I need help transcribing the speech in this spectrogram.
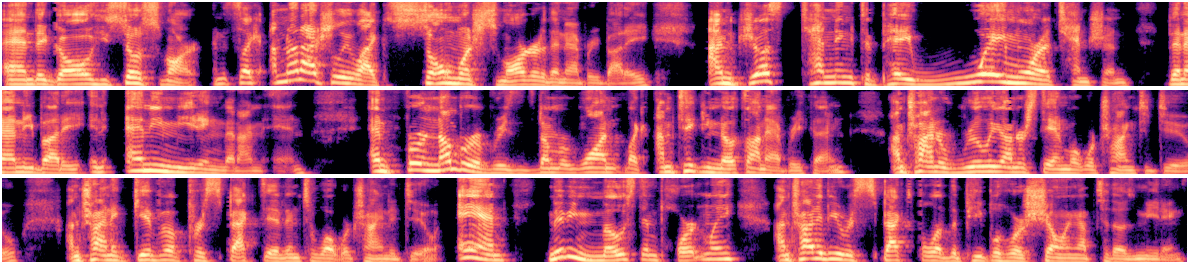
And they go, oh, he's so smart. And it's like, I'm not actually like so much smarter than everybody. I'm just tending to pay way more attention than anybody in any meeting that I'm in. And for a number of reasons. Number one, like I'm taking notes on everything. I'm trying to really understand what we're trying to do. I'm trying to give a perspective into what we're trying to do. And maybe most importantly, I'm trying to be respectful of the people who are showing up to those meetings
